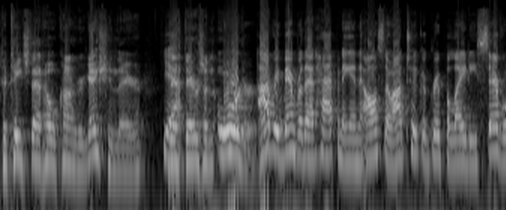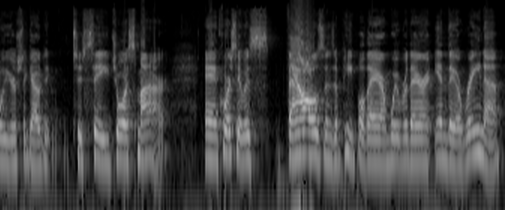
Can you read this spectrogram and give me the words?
to teach that whole congregation there Yeah. that there's an order. I remember that happening, and also I took a group of ladies several years ago to, to see Joyce Meyer, and of course it was thousands of people there, and we were there in the arena,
